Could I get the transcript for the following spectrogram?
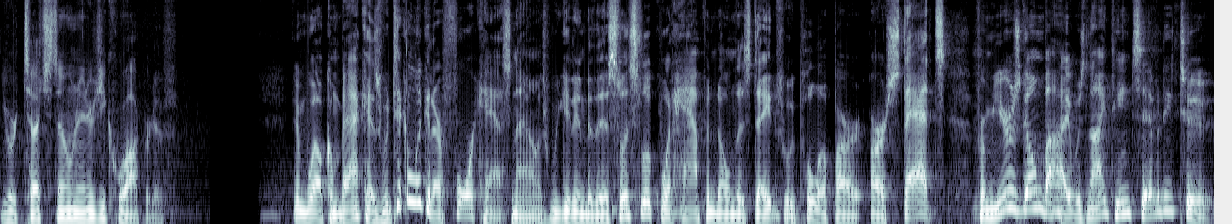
your Touchstone Energy Cooperative. And welcome back. As we take a look at our forecast now, as we get into this, let's look what happened on this date as we pull up our, our stats from years gone by. It was 1972.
